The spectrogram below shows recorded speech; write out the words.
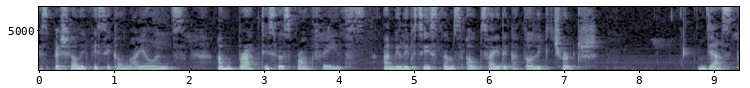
especially physical violence, and practices from faiths and belief systems outside the Catholic Church. Just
